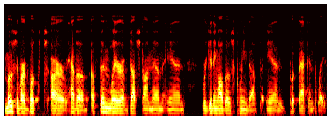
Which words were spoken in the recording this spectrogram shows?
most of our books are have a, a thin layer of dust on them, and we're getting all those cleaned up and put back in place.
